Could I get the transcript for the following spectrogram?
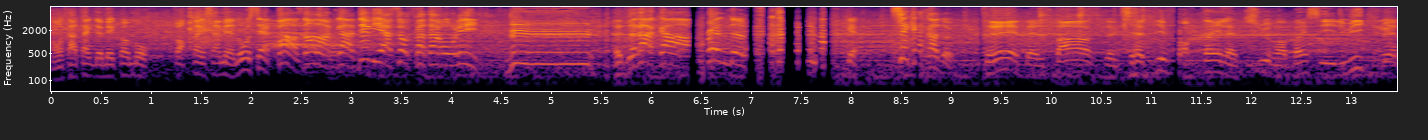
Contre-attaque de Bécomo. Fortin s'amène au cercle. Passe dans l'enclave. Déviation de Frataroli. But. Dracard. Brendan. C'est 4 à 2. Très belle passe de Xavier Fortin là-dessus, Robin. C'est lui qui fait.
